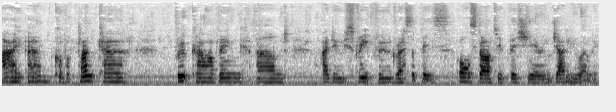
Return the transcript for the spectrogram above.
I um, cover plant care, fruit carving and I do street food recipes. All started this year in January.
